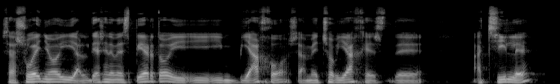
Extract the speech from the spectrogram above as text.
O sea, sueño y al día siguiente me despierto y, y- y viajo. O sea, me he hecho viajes de, a Chile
